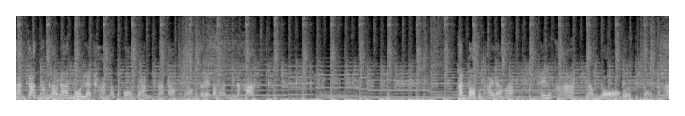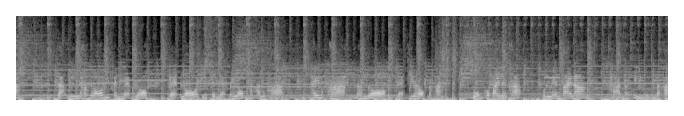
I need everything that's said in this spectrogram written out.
หลังจากนำราวด้านบนและฐานมาประกอบกัน หน้าตาของเราก็จะได้ประมาณนี้นะคะ ขั้นตอนสุดท้ายแล้วค่ะ ให้ลูกค้านำล้อเบอร์ 12 นะคะ จะมีทั้งล้อที่เป็นแบบล็อก และล้อที่เป็นแบบไม่ล็อกนะคะ ลูกค้า ให้ลูกค้านำล้อแบบที่ล็อกนะคะ สวมเข้าไปเลยค่ะ บริเวณใต้ด่างฐานทั้ง 4 มุมนะคะ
